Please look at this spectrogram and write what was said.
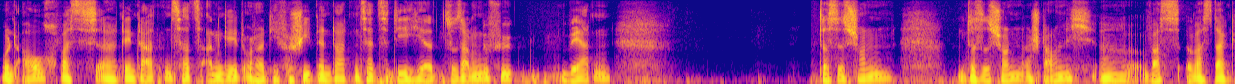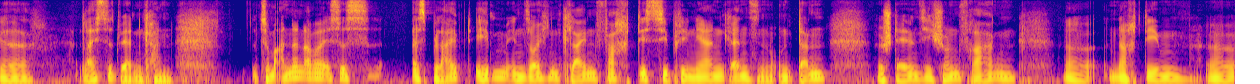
und auch was äh, den Datensatz angeht oder die verschiedenen Datensätze, die hier zusammengefügt werden. Das ist schon, das ist schon erstaunlich, äh, was, was da geleistet werden kann. Zum anderen aber ist es es bleibt eben in solchen kleinen fachdisziplinären Grenzen. Und dann stellen sich schon Fragen äh, nach, dem, äh,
